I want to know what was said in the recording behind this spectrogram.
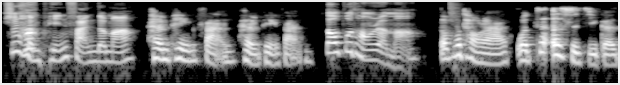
是 很频繁的吗？很频繁，很频繁，都不同人吗？都不同啦、我这二十几个，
